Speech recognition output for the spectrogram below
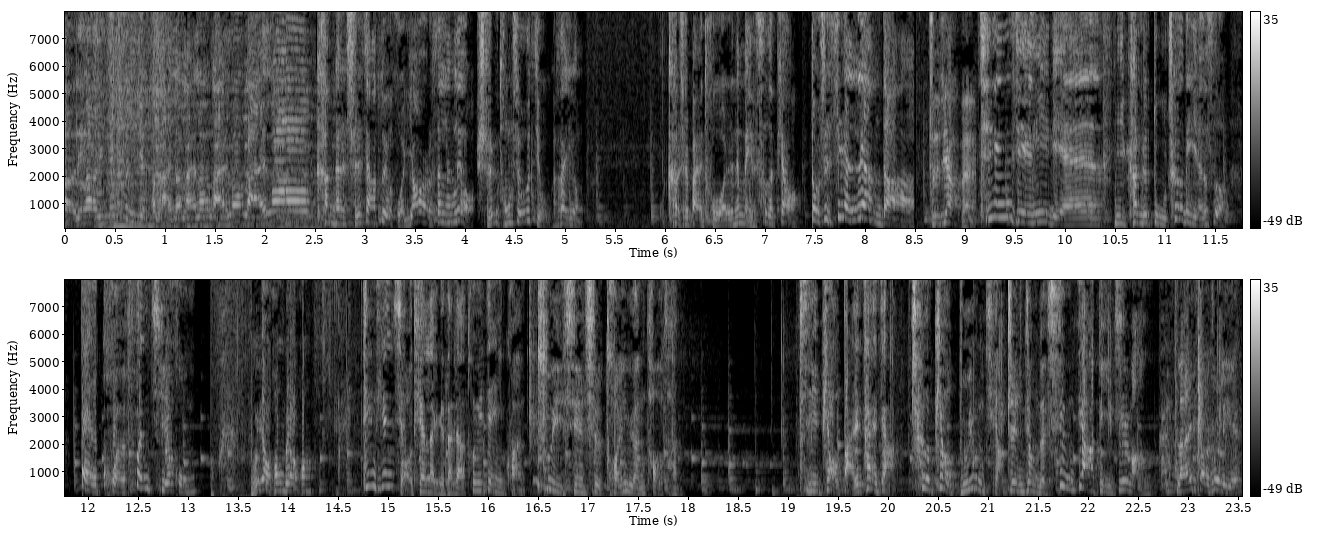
二零二一年春节它来了来了来了来了，看看时下最火幺二三零六，十个同时有九个在用。可是拜托，人家每次的票都是限量的，自驾呗，清醒一点。你看这堵车的颜色，爆款番茄红，不要慌不要慌。今天小天来给大家推荐一款最新式团圆套餐，机票白菜价，车票不用抢，真正的性价比之王。来小助理，哎，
